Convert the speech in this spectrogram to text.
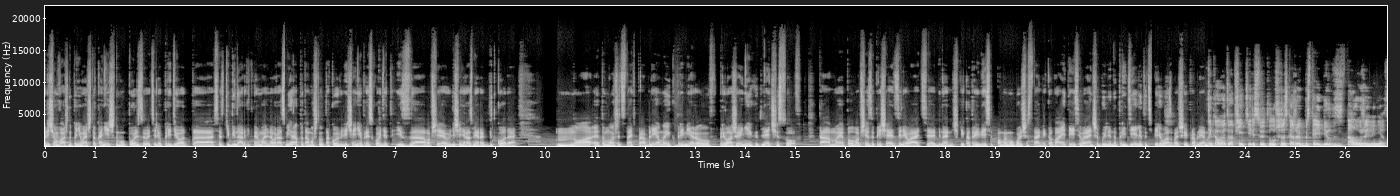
причем важно понимать, что конечному пользователю придет а, все-таки бинарник нормального размера, потому что такое увеличение происходит из-за вообще увеличения размера биткода. Но это может стать проблемой, к примеру, в приложениях для часов. Там Apple вообще запрещает заливать э, бинарнички, которые весят, по-моему, больше 100 мегабайт. И если вы раньше были на пределе, то теперь у вас большие проблемы. Да кого это вообще интересует? Лучше расскажи, быстрее build стало уже или нет?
